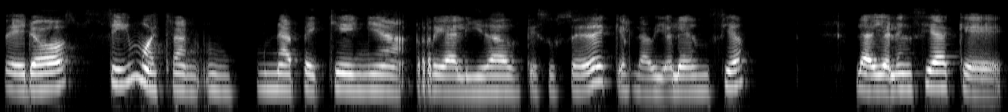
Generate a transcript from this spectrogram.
pero sí muestran una pequeña realidad que sucede, que es la violencia, la violencia que,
